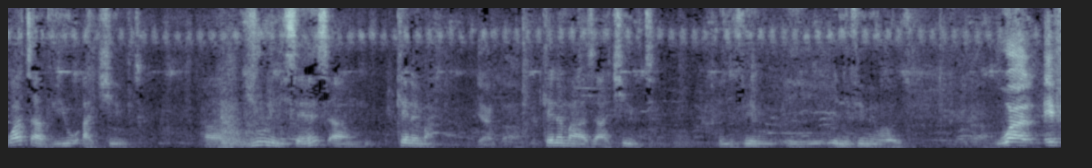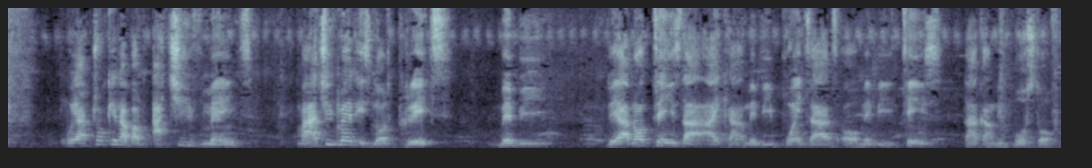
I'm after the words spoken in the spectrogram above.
what have you achieved? Um, you, in the sense, um, Kenema. Yeah. Kenema has achieved in the film in the filming world? Well, if we are talking about achievement, my achievement is not great. Maybe there are not things that I can maybe point at or maybe things that can be boast of.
